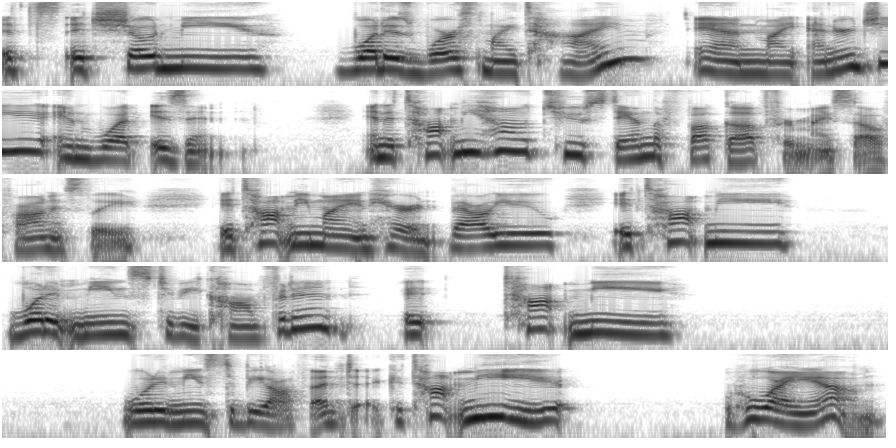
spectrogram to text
it's it showed me what is worth my time and my energy and what isn't. And it taught me how to stand the fuck up for myself, honestly. It taught me my inherent value. It taught me what it means to be confident. It taught me what it means to be authentic. It taught me who I am.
